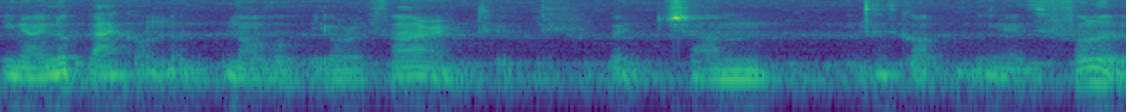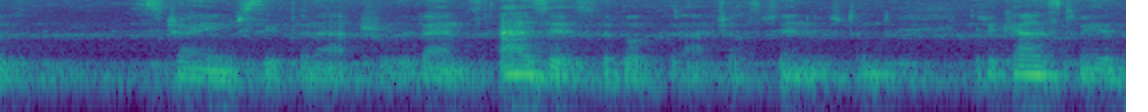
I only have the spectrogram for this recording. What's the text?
you know, I look back on the novel that you're referring to, which um, has got, you know, it's full of strange supernatural events, as is the book that I've just finished. And it occurs to me that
